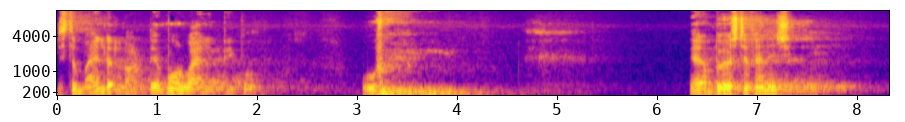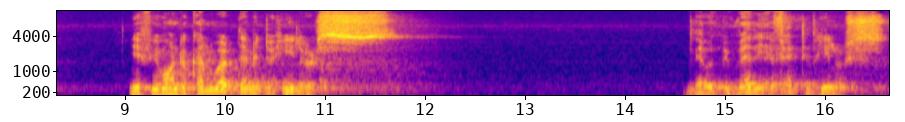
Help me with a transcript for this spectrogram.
it's the milder lot, they're more violent people who They are a burst of energy. If we want to convert them into healers, they would be very effective healers,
